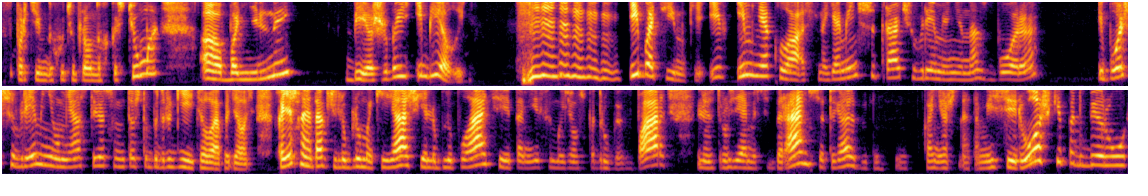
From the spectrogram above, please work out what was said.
спортивных утепленных костюма: а, ванильный, бежевый и белый. И ботинки. И, и мне классно. Я меньше трачу времени на сборы, и больше времени у меня остается на то, чтобы другие дела поделать. Конечно, я также люблю макияж, я люблю платье, там, если мы идем с подругой в бар или с друзьями собираемся, то я, конечно, я, там и сережки подберу,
